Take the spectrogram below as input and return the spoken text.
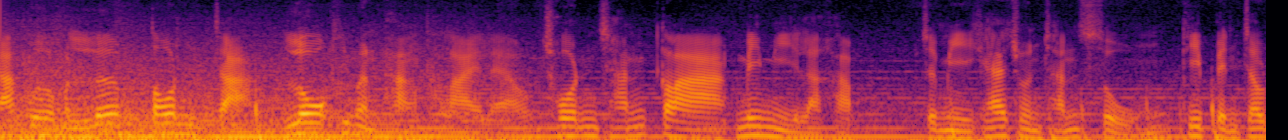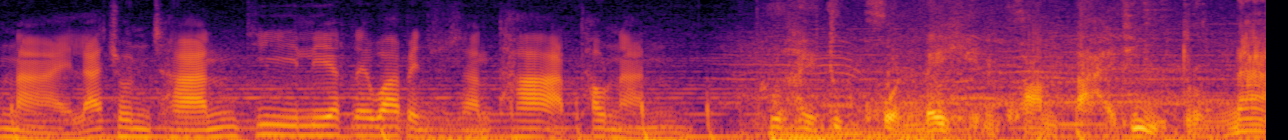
ดักเวิร์มันเริ่มต้นจากโลกที่มันพังทลายแล้ว ชนชั้นกลางไม่มีแล้วครับ จะมีแค่ชนชั้นสูงที่เป็นเจ้านาย และชนชั้นที่เรียกได้ว่าเป็นชนชั้นทาสเท่านั้น เพื่อให้ทุกคนได้เห็นความตายที่อยู่ตรงหน้า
